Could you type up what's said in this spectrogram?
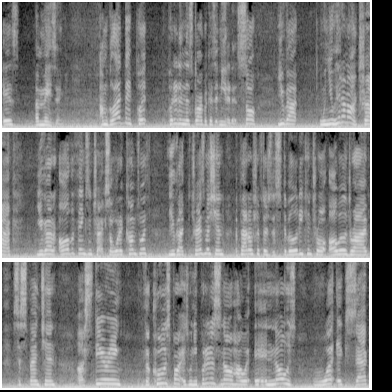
is amazing. I'm glad they put put it in this car because it needed it. So you got, when you hit it on track, you got all the things in track. So what it comes with, you got the transmission, the paddle shifters, the stability control, all-wheel drive, suspension, uh, steering. The coolest part is when you put it in snow, how it, it knows what exact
